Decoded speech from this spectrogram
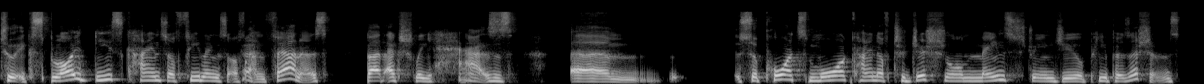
to exploit these kinds of feelings of unfairness, but actually has um, supports more kind of traditional mainstream GOP positions,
